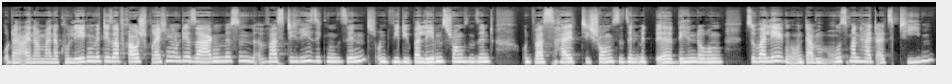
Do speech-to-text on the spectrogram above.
oder einer meiner Kollegen mit dieser Frau sprechen und ihr sagen müssen, was die Risiken sind und wie die Überlebenschancen sind und was halt die Chancen sind, mit äh, Behinderung zu überlegen. Und da muss man halt als Team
